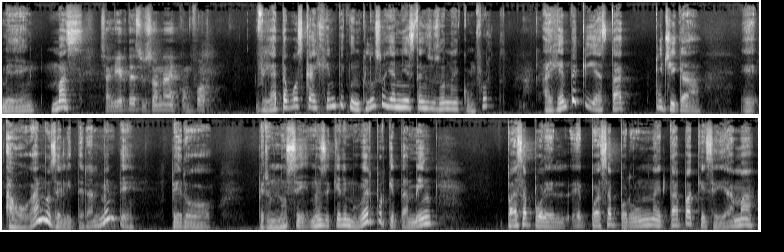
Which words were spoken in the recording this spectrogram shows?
me den más. Salir de su zona de confort. Fíjate vos que hay gente que incluso ya ni está en su zona de confort. Hay gente que ya está, puchica, eh, ahogándose literalmente, pero, pero no se, no se quiere mover porque también pasa por el, eh, pasa por una etapa que se llama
